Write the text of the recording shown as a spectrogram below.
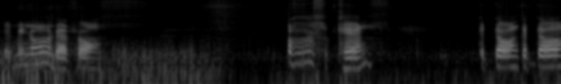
เห็นไหมเนาะแดดส่องโอ้สุดแขน กระดองกระดอง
